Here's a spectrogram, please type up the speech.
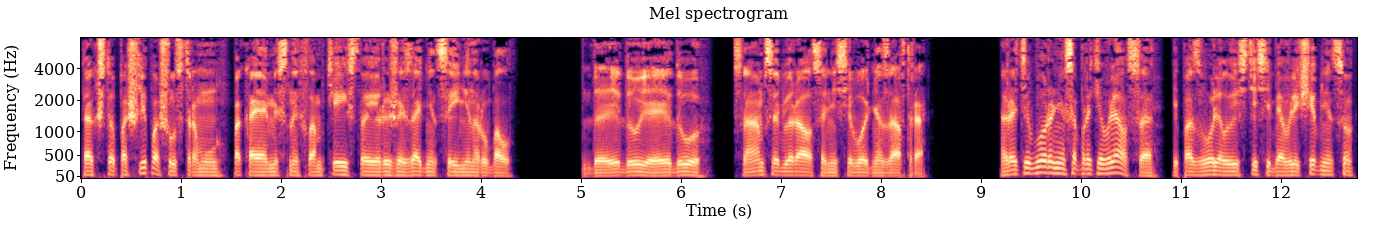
Так что пошли по-шустрому, пока я мясных ломтей с твоей рыжей задницей не нарубал. «Да иду я, иду. Сам собирался не сегодня-завтра». Ратибор не сопротивлялся и позволил вести себя в лечебницу,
